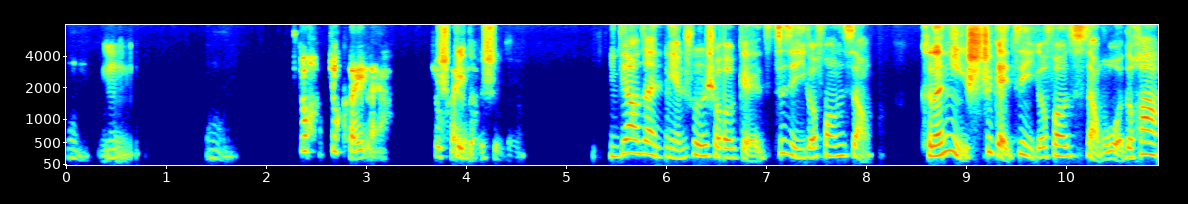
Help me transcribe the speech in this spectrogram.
嗯嗯嗯，就就可以了呀，就可以了。是的，是的，一定要在年初的时候给自己一个方向。可能你是给自己一个方向，我的话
